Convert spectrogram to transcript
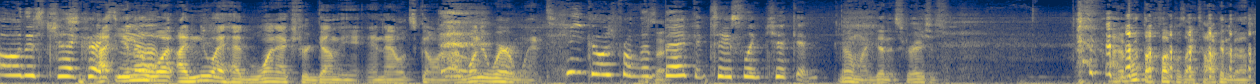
Oh, this chat I, you know up. what? I knew I had one extra gummy, and now it's gone. I wonder where it went. He goes from the back. It tastes like chicken. Oh my goodness gracious! What the fuck was I talking about?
